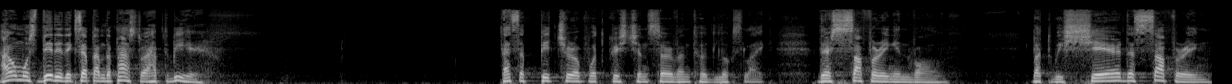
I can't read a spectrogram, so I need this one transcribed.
I almost did it, except I'm the pastor. I have to be here. That's a picture of what Christian servanthood looks like. There's suffering involved. But we share the suffering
